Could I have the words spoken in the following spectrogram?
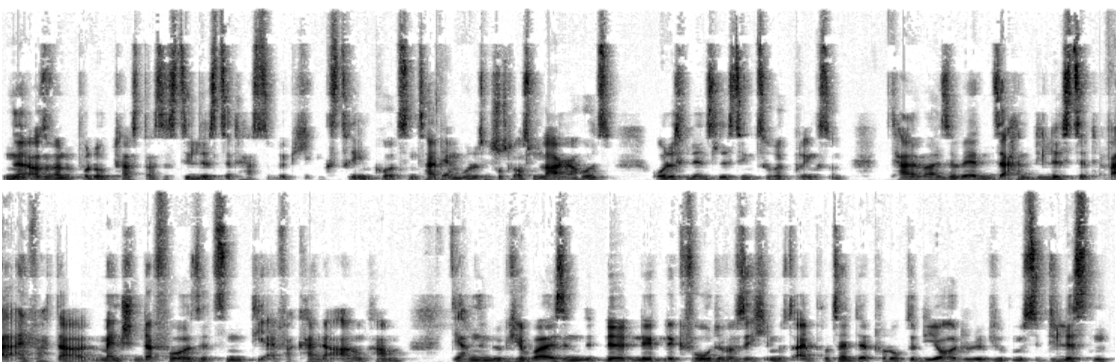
Ne? Also wenn du ein Produkt hast, das ist delistet, hast du wirklich extrem kurzen Zeitraum, ja, wo du das Produkt aus dem Lager holst oder es wieder ins Listing zurückbringst. Und teilweise werden Sachen delistet, weil einfach da Menschen davor sitzen, die einfach keine Ahnung haben. Die haben eine möglicherweise eine, eine, eine Quote, was ich, ihr müsst ein Prozent der Produkte, die ihr heute reviewt, müsst ihr delisten.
